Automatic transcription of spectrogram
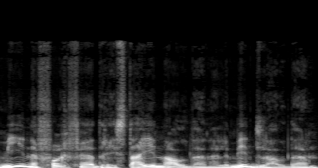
mine forfedre i steinalderen eller middelalderen,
